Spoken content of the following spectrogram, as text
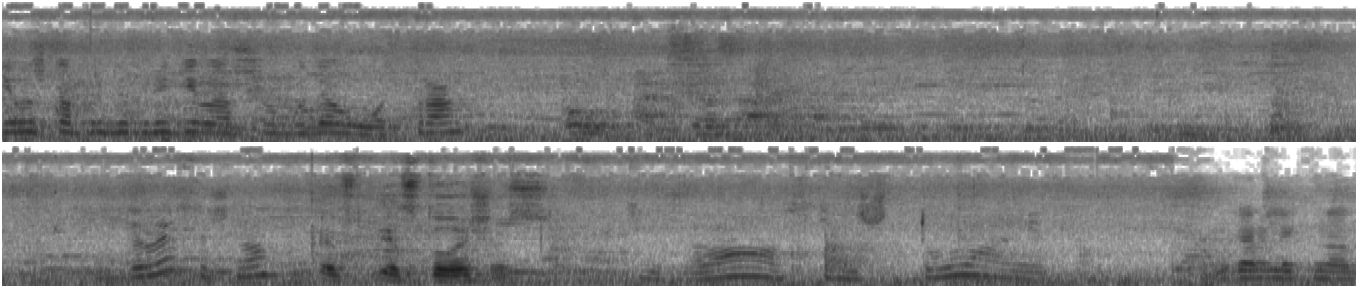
Девушка предупредила, что буде остро. Delicious, no? It's, it's delicious. Что это? Garlic naan.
